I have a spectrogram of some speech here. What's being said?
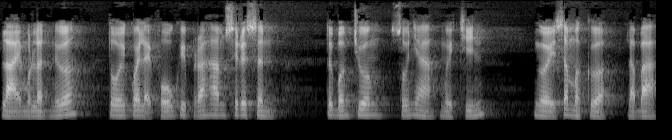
Lại một lần nữa Tôi quay lại phố Wibraham Citizen Tôi bấm chuông số nhà 19 Người ra mở cửa là bà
